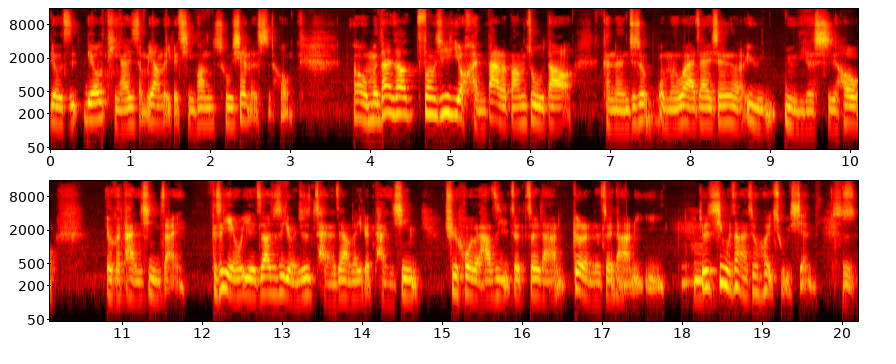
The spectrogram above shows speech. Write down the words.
留职留停，还是怎么样的一个情况出现的时候，呃，我们当然知道这东西有很大的帮助到，可能就是我们未来在生儿育女的时候有个弹性在。可是也也知道，就是有人就是踩了这样的一个弹性，去获得他自己的最大个人的最大利益，嗯、就是新闻上还是会出现，是，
